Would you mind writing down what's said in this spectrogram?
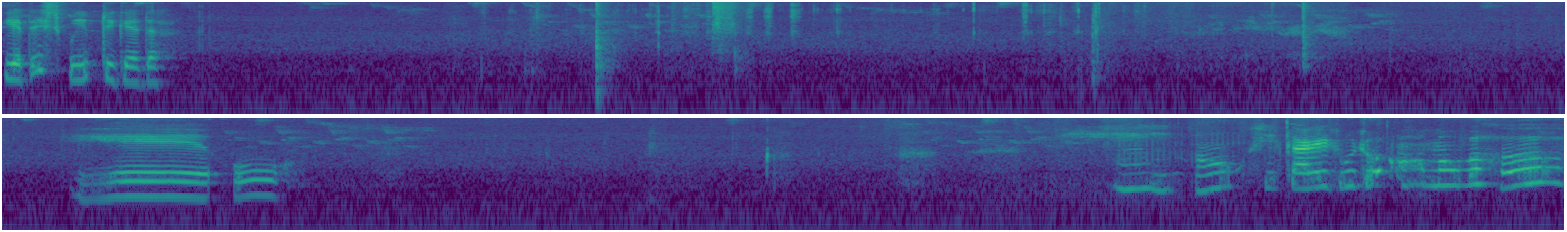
Yeah, they sleep together. Yeah, oh. He, oh, with little arm over her.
